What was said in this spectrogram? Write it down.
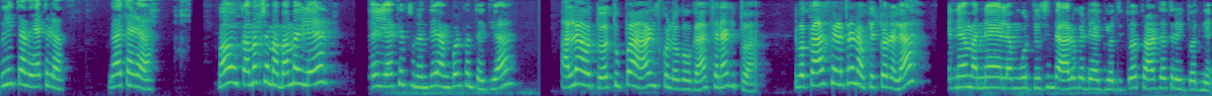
ಬೀತವೆ ಏಕಳು ಮಾತಾಡ ಮಾವು ಕಮಕ್ಷಮ್ಮ, ಬಮ್ಮ ಇಲ್ಲಿ. ಏಯ್, ಯಾಕೆ ಸುನಂದಿ? ಹಂಗ್ ಬಡ್ಕೊಂತ ಇದ್ಯಾ? ಅಲ್ಲ, ಅವತ್ತು ತುಪ್ಪ ಇಸ್ಕೊಂಡು ಹೋಗೋಗ ಚೆನ್ನಾಗಿತ್ತು. ಇವಾಗ ಕಾಸು ಕೇಳಿದ್ರೆ ನಾವು ಕೆತ್ತೋರಲ್ಲ ಎಣ್ಣೆ ಮೊನ್ನೆ ಎಲ್ಲ ಮೂರು ದಿವಸದಿಂದ ಆಲೂಗಡ್ಡೆ ಆಗಿರೋದಿತ್ತು ತೋಟದ ಹತ್ರ ಇದ್ದೋದ್ನೆ.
